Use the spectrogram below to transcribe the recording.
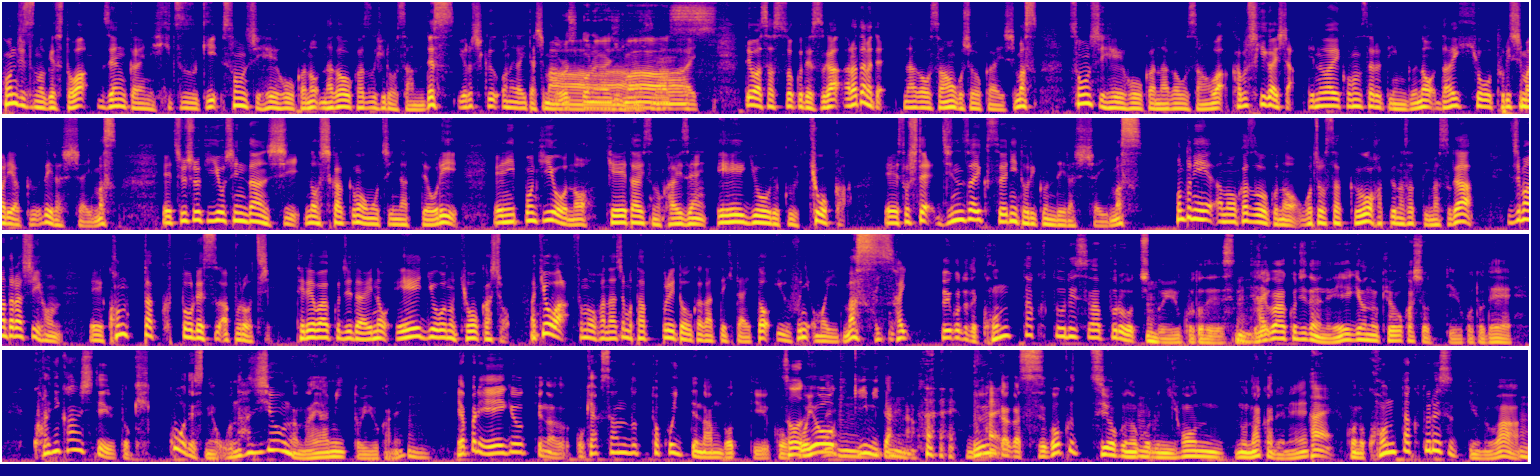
本日のゲストは前回に引き続き孫子兵法家の長尾和弘さんです。よろしくお願いいたします。よろしくお願いします。はい。では早速ですが改めて長尾さんをご紹介します。孫子兵法家長尾さんは株式会社 NI コンサルティングの代表取締役でいらっしゃいます。えー中小企業診断士の資格もお持ちになっておりえー日本企業の経営体質の改善営業力強化えーそして人材育成に取り組んでいらっしゃいます本当にあの数多くのご著作を発表なさっていますが一番新しい本、えーコンタクトレスアプローチテレワーク時代の営業の教科書、まあ、今日はそのお話もたっぷりと伺っていきたいというふうに思います。はい、ということでコンタクトレスアプローチということでですね、うんテレワーク時代の営業の教科書っていうことでこれに関して言うと結構ですね同じような悩みというかね、んやっぱり営業っていうのはお客さんのとこ行ってなんぼっていうこう御そうですね。用聞きみたいな文化がすごく強く残る日本の中でね、はい。このコンタクトレスっていうのは、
